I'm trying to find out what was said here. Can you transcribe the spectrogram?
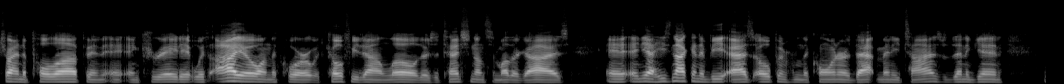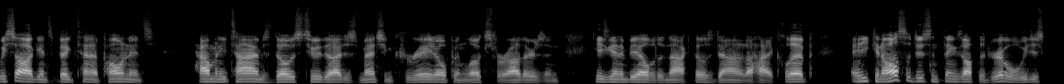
trying to pull up and, and create it. With Ayo on the court, with Kofi down low, there's attention on some other guys. And, and yeah, he's not going to be as open from the corner that many times. But then again, we saw against Big Ten opponents how many times those two that I just mentioned create open looks for others. And he's going to be able to knock those down at a high clip. And he can also do some things off the dribble. We just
